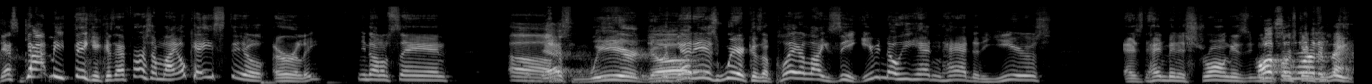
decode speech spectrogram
that's got me thinking. Because at first I'm like, okay, it's still early. You know what I'm saying? Uh, That's weird, dog. But that is weird because a player like Zeke, even though he hadn't had the years as hadn't been as strong as awesome first running league,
